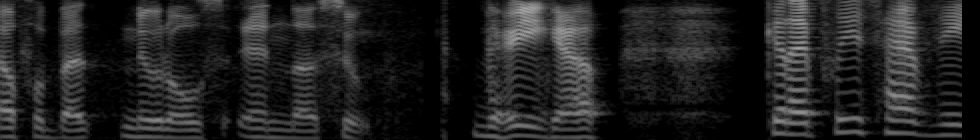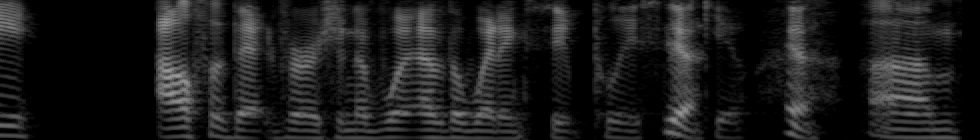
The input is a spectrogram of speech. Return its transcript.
alphabet noodles in the soup. There you go. Could I please have the alphabet version of what of the wedding soup, please? Thank you. Yeah, um,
